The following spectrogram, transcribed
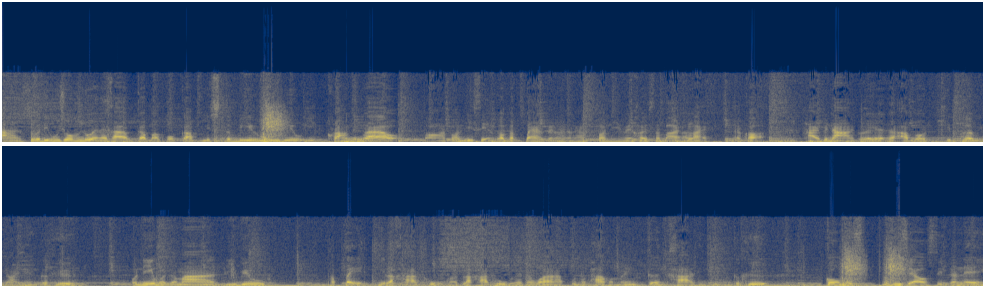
อ่าสวัสดีผู้ชมด้วยนะครับ กลับมาพบกับ Mr. B Review อีกครั้งหนึ่งแล้ว ตอนตอนนี้เสียงก็แปลกๆไปหน่อยครับ ตอนนี้ไม่ค่อยสบายเท่าไหร่ แต่ก็หายไปนานก็เลยอยากจะอัปโหลดคลิปเพิ่มอีกหน่อยหนึงก็คือ วันนี้ผมจะมารีวิวนักเตะที่ราคาถูกครับ ราคาถูกเลยแต่ว่าคุณภาพของมันเกินคาดจริงๆ ก็คือ Gomis UCL 10นั่นเอง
